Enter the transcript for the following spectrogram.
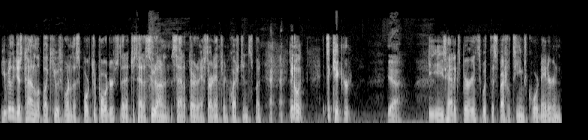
he really just kind of looked like he was one of the sports reporters that just had a suit on and sat up there to start answering questions. But you know, it's a kicker. Yeah, he, he's had experience with the special teams coordinator, and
